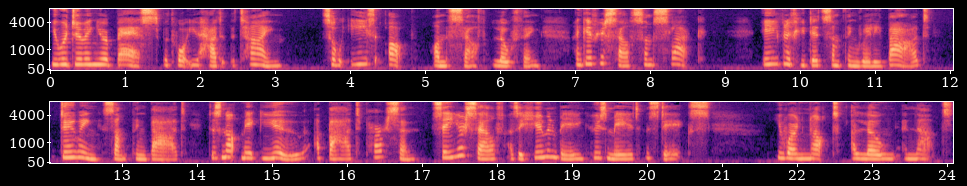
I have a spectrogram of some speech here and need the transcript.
You were doing your best with what you had at the time, so ease up on the self loathing and give yourself some slack. Even if you did something really bad, doing something bad does not make you a bad person. See yourself as a human being who's made mistakes. You are not alone in that.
